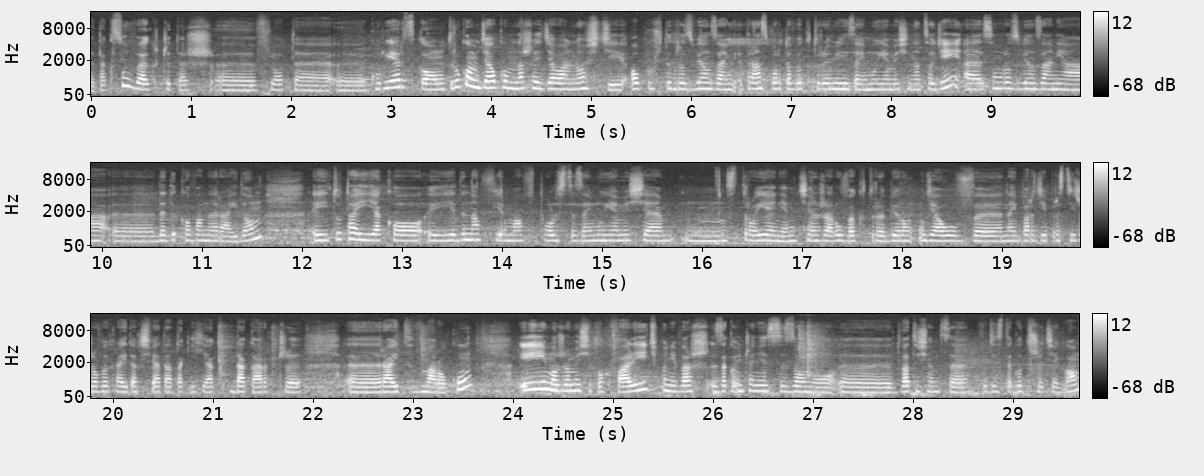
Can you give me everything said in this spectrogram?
e, taksówek, czy też e, flotę e, kurierską. Drugą działką naszej działalności, oprócz tych rozwiązań transportowych, którymi zajmujemy się na co dzień, e, są rozwiązania e, dedykowane rajdom. I tutaj jako jedyna firma w Polsce zajmujemy się mm, strojeniem ciężarówek, które biorą udział w najbardziej prestiżowych rajdach świata, takich jak Dakar czy e, rajd w Maroku. I możemy się pochwalić, ponieważ zakończenie sezonu e, 2023 e,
